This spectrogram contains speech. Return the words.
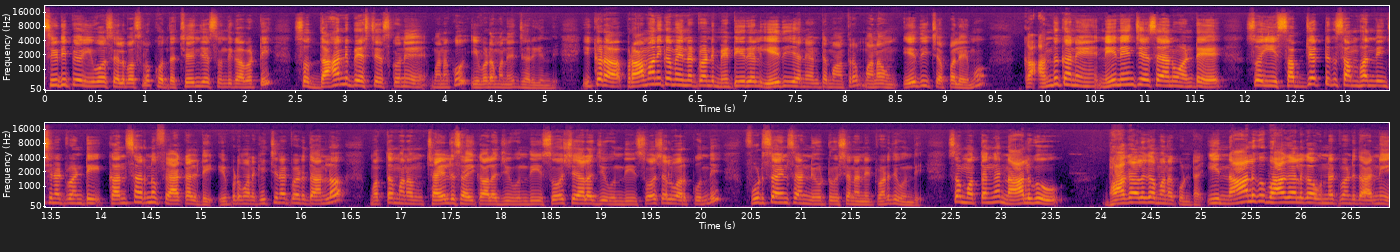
సిడిపిఓ ఈఓ సిలబస్లో కొంత చేంజెస్ ఉంది కాబట్టి సో దాన్ని బేస్ చేసుకొని మనకు ఇవ్వడం అనేది జరిగింది. ఇక్కడ ప్రామాణికమైనటువంటి మెటీరియల్ ఏది అని అంటే మాత్రం మనం ఏది చెప్పలేము. అందుకనే నేనేం చేశాను అంటే సో ఈ సబ్జెక్టుకు సంబంధించినటువంటి కన్సర్న్ ఫ్యాకల్టీ ఇప్పుడు మనకి ఇచ్చినటువంటి దానిలో మొత్తం మనం చైల్డ్ సైకాలజీ ఉంది సోషియాలజీ ఉంది సోషల్ వర్క్ ఉంది ఫుడ్ సైన్స్ అండ్ న్యూట్రిషన్ అనేటువంటిది ఉంది. సో మొత్తంగా నాలుగు భాగాలుగా మనకు ఉంటాయి ఈ నాలుగు భాగాలుగా ఉన్నటువంటి దాన్ని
